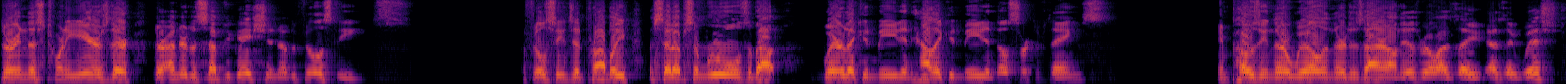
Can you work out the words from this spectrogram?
during this 20 years, they're, they're under the subjugation of the Philistines. The Philistines had probably set up some rules about where they could meet and how they could meet and those sorts of things, imposing their will and their desire on Israel as they, as they wished.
